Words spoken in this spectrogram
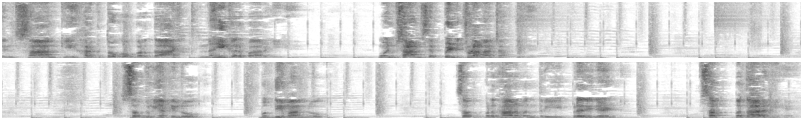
इंसान की हरकतों को बर्दाश्त नहीं कर पा रही है। वो इंसान से पिंड छुड़ाना चाहती है। सब दुनिया के लोग, बुद्धिमान लोग, सब प्रधानमंत्री, प्रेसिडेंट, सब बता रहे हैं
